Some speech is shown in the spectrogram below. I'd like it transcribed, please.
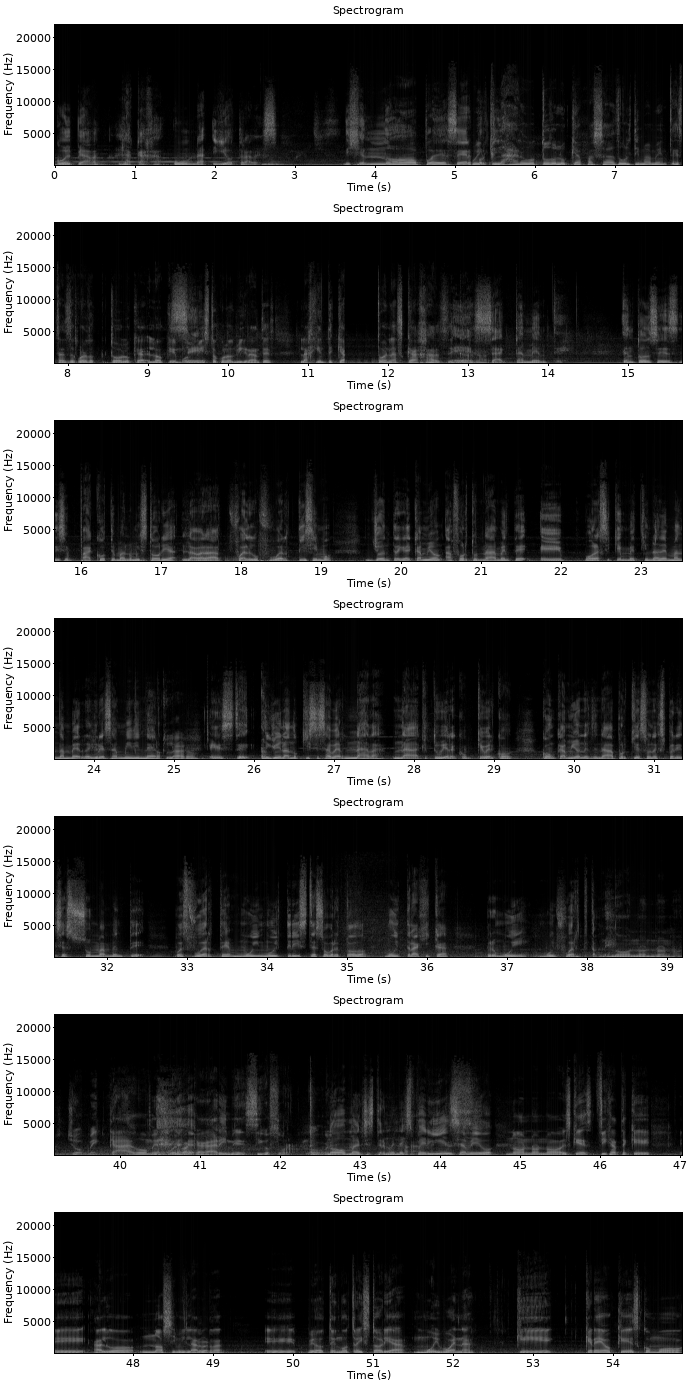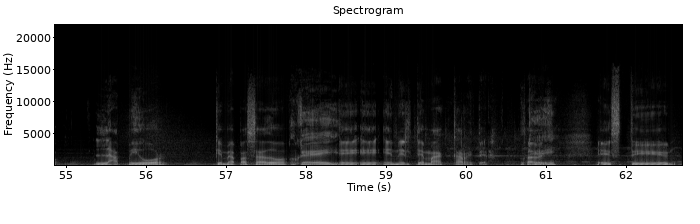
golpeaban la caja una y otra vez. Dije, no puede ser, Güey, porque claro, todo lo que ha pasado últimamente. ¿Estás de acuerdo? Todo lo que, lo que hemos Sí. visto con los migrantes, la gente que ha en las cajas de caja. Entonces dice Paco, te mando mi historia. La verdad fue algo fuertísimo. Yo entregué el camión. Afortunadamente, eh, ahora sí que metí una demanda. Me regresan mi dinero. Claro. Este, yo ya no quise saber nada, nada que tuviera con- que ver con, con camiones ni nada, porque es una experiencia sumamente, pues fuerte, muy, muy triste, sobre todo, muy trágica, pero muy, muy fuerte también. No, no, no, no. Yo me cago, me vuelvo a cagar y me sigo zurrando. güey. No manches, tremenda mames. experiencia, amigo. No, no, no. Es que fíjate que eh, algo no similar, ¿verdad? Eh, pero tengo otra historia muy buena que creo que es como la peor que me ha pasado Ok. eh, en el tema carretera, ¿sabes? Este,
